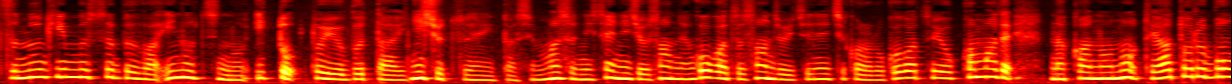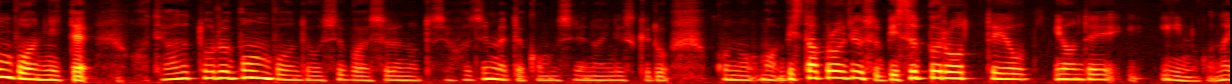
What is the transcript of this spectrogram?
紡ぎ結ぶは命の糸という舞台に出演いたします2023年5月31日から6月4日まで中野のテアトルボンボンにてテアトルボンボンでお芝居するの私初めてかもしれないんですけどこの、まあ、ビスタプロデュースビスプロって呼んでいいのかな？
